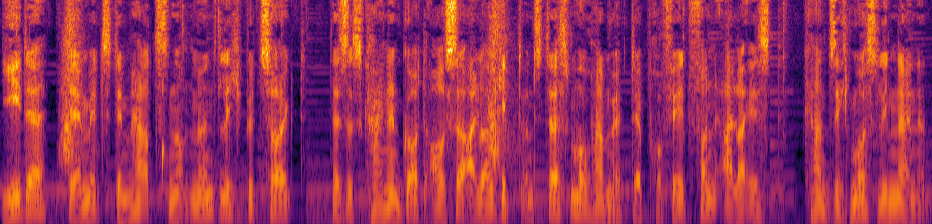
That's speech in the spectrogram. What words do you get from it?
Jeder, der mit dem Herzen und mündlich bezeugt, dass es keinen Gott außer Allah gibt und dass Mohammed der Prophet von Allah ist, kann sich Muslim nennen.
